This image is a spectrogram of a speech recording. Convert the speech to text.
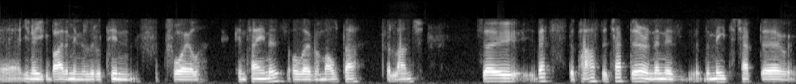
Uh, you know, you can buy them in the little tin foil containers all over Malta for lunch. So that's the pasta chapter, and then there's the meats chapter.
